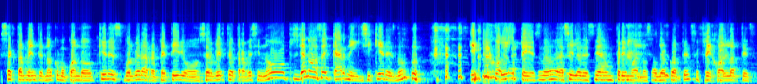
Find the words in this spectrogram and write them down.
Exactamente, ¿no? Como cuando quieres volver a repetir o servirte otra vez y no, pues ya no más hay carne y si quieres, ¿no? y frijolotes, ¿no? Así le decía un primo a los ayocotes, frijolotes.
